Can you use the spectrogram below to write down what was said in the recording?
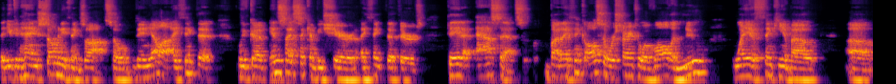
that you can hang so many things off. So, Daniela, I think that we've got insights that can be shared. I think that there's data assets, but I think also we're starting to evolve a new way of thinking about uh,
